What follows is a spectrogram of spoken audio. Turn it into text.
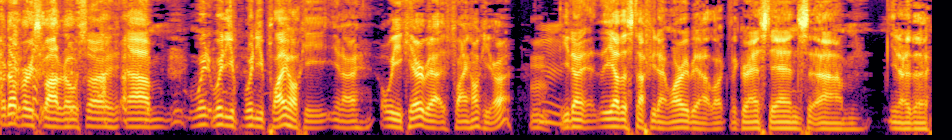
we're not very smart at all. So um, when, when you when you play hockey, you know all you care about is playing hockey, right? You don't the other stuff you don't worry about, like the grandstands, um, you know the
